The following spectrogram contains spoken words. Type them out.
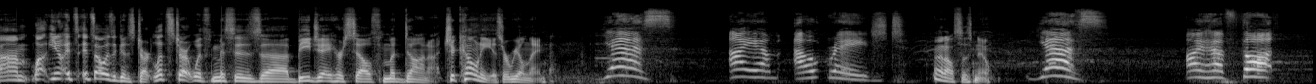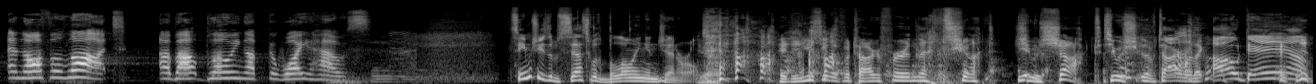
Um, well, you know, it's it's always a good start. Let's start with Mrs. Uh, BJ herself, Madonna. Ciccone is her real name. Yes, I am outraged. What else is new? Yes, I have thought an awful lot about blowing up the White House. Seems she's obsessed with blowing in general. Hey, did you see the photographer in that shot? She was shocked. She was the photographer was like, "Oh damn,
